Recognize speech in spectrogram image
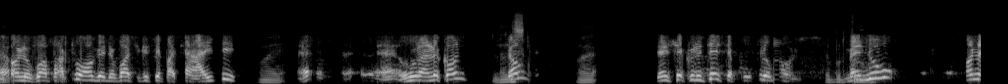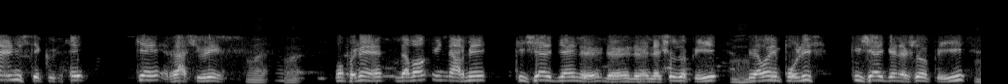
Euh, On le voit partout, on vient de voir ce qui s'est passé à Haïti. Ouais. Euh, vous vous rendez compte? Le Donc, l'insécurité, c'est pour tout le monde. Pour Mais monde. nous, on a une sécurité qui est rassurée. Vous comprenez, hein? nous avons une armée qui gère bien le- le- le- les choses au pays. Mhm. Nous avons une police qui gère bien les choses au pays. Mhm.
